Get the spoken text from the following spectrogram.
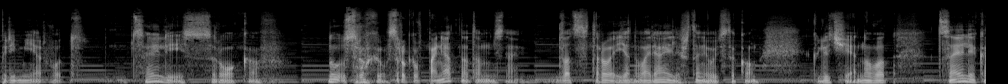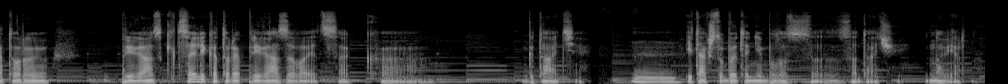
пример вот целей и сроков? Ну, сроков, сроков понятно, там, не знаю, 22 января или что-нибудь в таком ключе. Но вот цели, которую привяз... цели, которая привязывается к, к дате. Mm. И так, чтобы это не было задачей, наверное.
